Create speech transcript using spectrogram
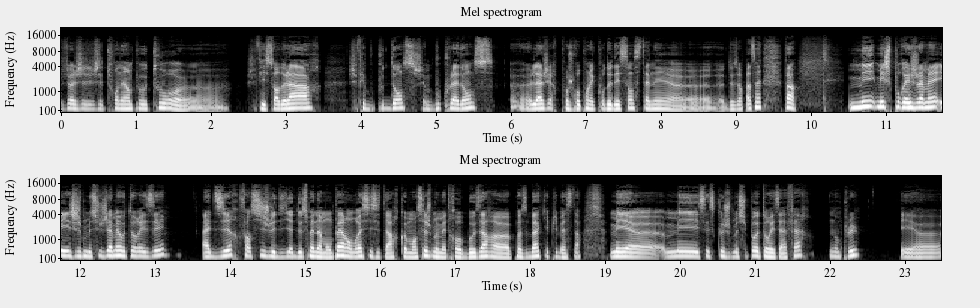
j'ai tourné un peu autour. euh, j'ai fait histoire de l'art, j'ai fait beaucoup de danse, j'aime beaucoup la danse. Euh, là, je reprends les cours de dessin cette année, deux heures par semaine. Enfin, mais mais je pourrais jamais et je me suis jamais autorisée à dire. Enfin, si je l'ai dit il y a deux semaines à mon père, en vrai, si c'était à recommencer, je me mettrais au beaux arts euh, post-bac et puis basta. Mais euh, mais c'est ce que je me suis pas autorisée à faire non plus. Et, euh,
